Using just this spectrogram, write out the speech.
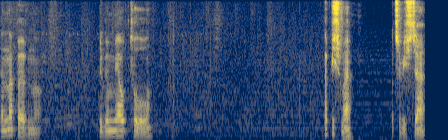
Ten na pewno. Gdybym miał tu. Zapiszmy. Oczywiście.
